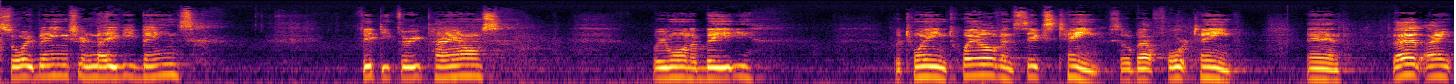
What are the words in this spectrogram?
Soybeans, your navy beans. 53 pounds. We want to be between 12 and 16, so about 14. And that ain't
